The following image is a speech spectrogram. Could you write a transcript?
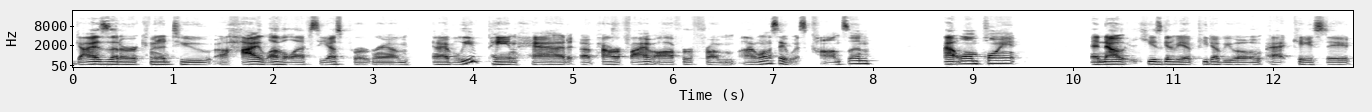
guys that are committed to a high level FCS program. And I believe Payne had a Power Five offer from, I want to say Wisconsin at one point, and now he's going to be a PWO at K State.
